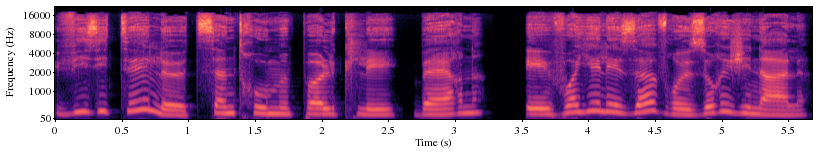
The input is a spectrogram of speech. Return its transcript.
Visitez le Zentrum Paul Klee Berne et voyez les œuvres originales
